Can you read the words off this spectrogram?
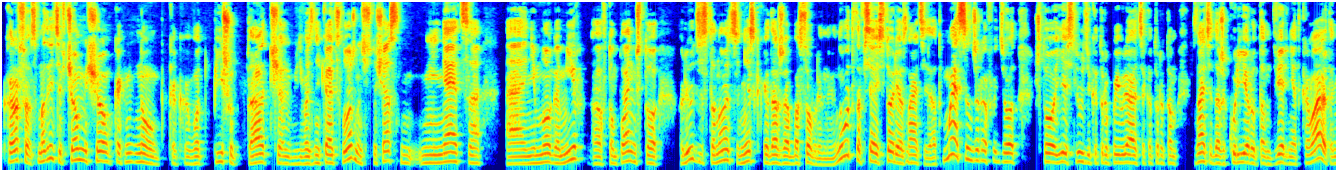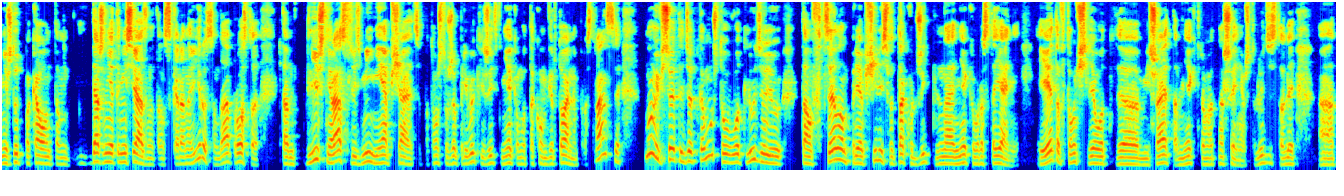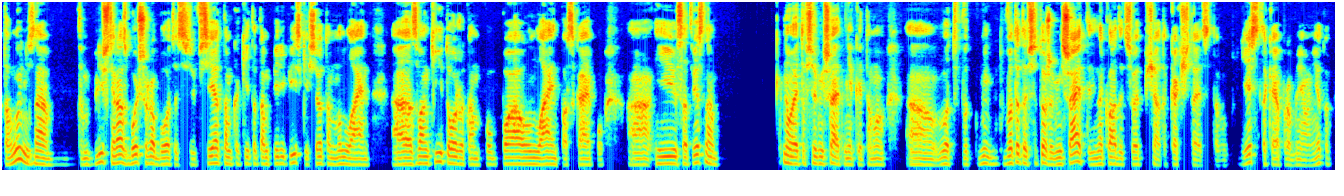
Хорошо, смотрите, в чем еще, как, ну, как вот пишут, да, возникает сложность, что сейчас меняется а, немного мир а, в том плане, что люди становятся несколько даже обособленными. Ну, вот эта вся история, знаете, от мессенджеров идет, что есть люди, которые появляются, которые там, знаете, даже курьеру там дверь не открывают, они ждут, пока он там, даже не это не связано там с коронавирусом, да, просто там лишний раз с людьми не общаются, потому что уже привыкли жить в неком вот таком виртуальном пространстве. Ну, и все это идет к тому, что вот люди там в целом приобщились вот так вот жить на неком расстоянии. И это в том числе вот э, мешает там некоторым отношениям, что люди стали э, там, ну, не знаю, там лишний раз больше работать, все там какие-то там переписки, все там онлайн, а звонки тоже там по, по онлайн, по скайпу, а, и, соответственно, ну, это все мешает некой тому, а, вот, вот, вот это все тоже мешает и накладывает свой отпечаток, как считается, там есть такая проблема, нету?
